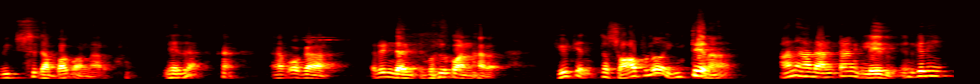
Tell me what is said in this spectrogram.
విక్స్ డబ్బా కొన్నారు. లేదా ఒక రెండు అరటిపళ్ళు కొన్నారు. ఏంటి ఎంత షాపులో ఇంతేనా? అని అది అనటానికి లేదు. ఎందుకని?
